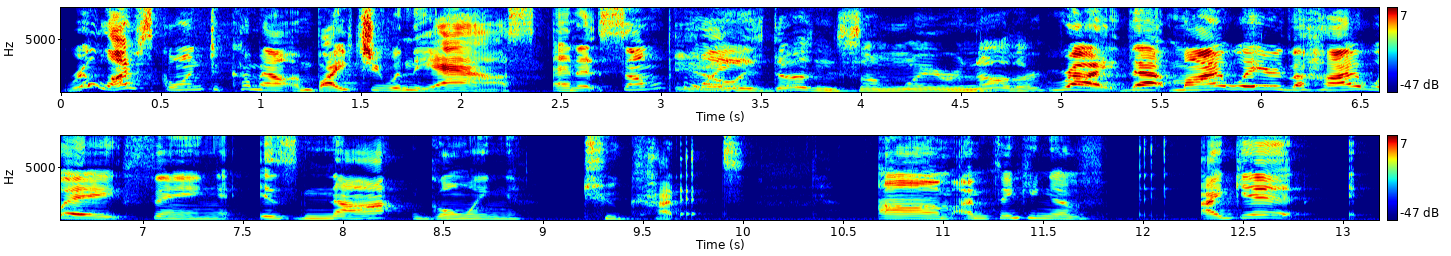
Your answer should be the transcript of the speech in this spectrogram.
Real life's going to come out and bite you in the ass. And at some point. It always does in some way or another. Right. That my way or the highway thing is not going to cut it. Um, I'm thinking of I get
